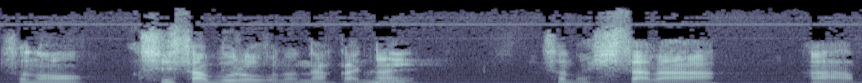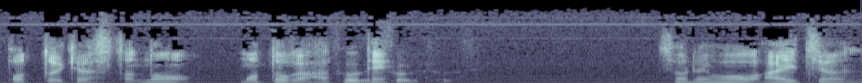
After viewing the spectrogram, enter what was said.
その、 Seesaa ブログの中に、はい。その、非サラ、あーポッドキャストの元があってそうです、、そうです、それを iTunes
